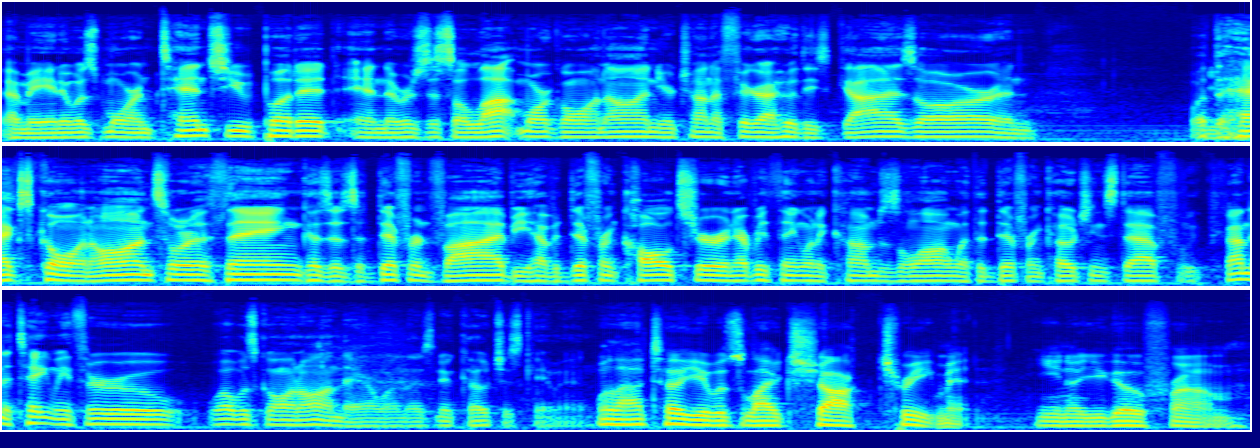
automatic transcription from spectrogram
I mean, it was more intense. You put it, and there was just a lot more going on. You're trying to figure out who these guys are, and what yes. the heck's going on sort of thing because it's a different vibe you have a different culture and everything when it comes along with a different coaching staff kind of take me through what was going on there when those new coaches came in well i'll tell you it was like shock treatment you know you go from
